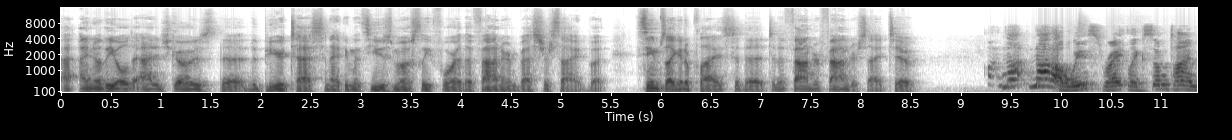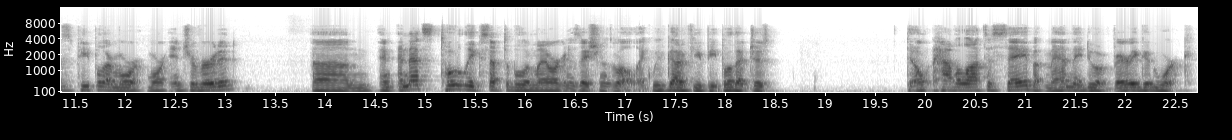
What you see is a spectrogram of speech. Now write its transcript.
I know the old adage goes the the beer test, and I think that's used mostly for the founder investor side, but seems like it applies to the to the founder founder side too. Not not always, right? Like sometimes people are more more introverted, um, and and that's totally acceptable in my organization as well. Like we've got a few people that just don't have a lot to say, but man, they do a very good work,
